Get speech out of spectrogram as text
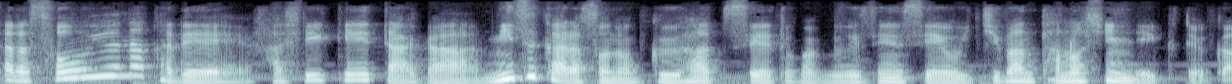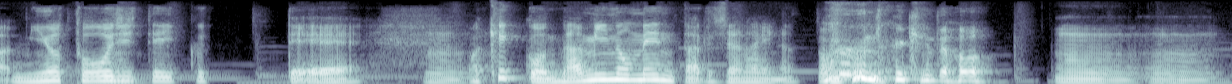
ただそういう中でファシリテーターが自らその偶発性とか偶然性を一番楽しんでいくというか身を投じていくって、うん。まあ、結構波のメンタルじゃないなと思うんだけど。うん。うん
